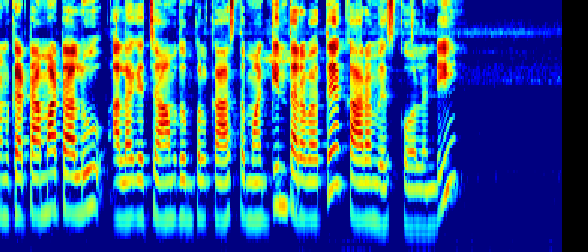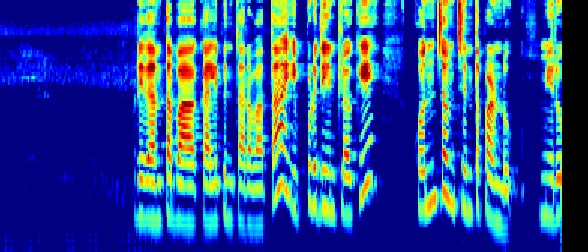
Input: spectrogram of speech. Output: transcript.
మనకు ఆ టమాటాలు అలాగే చామదుంపలు కాస్త మగ్గిన తర్వాతే కారం వేసుకోవాలండి. ఇప్పుడు ఇదంతా బాగా కలిపిన తర్వాత ఇప్పుడు దీంట్లోకి కొంచెం చింతపండు. మీరు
